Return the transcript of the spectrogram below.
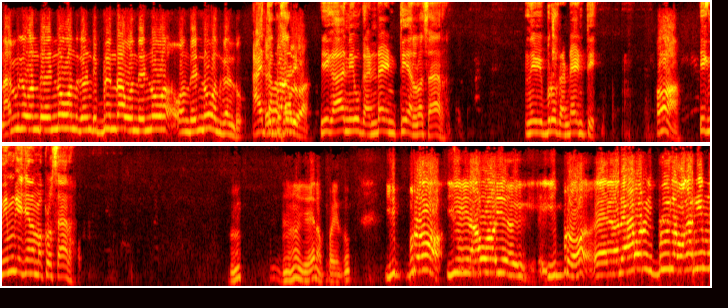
ನಮ್ಗೆ ಒಂದ್ ಹೆಣ್ಣು ಒಂದ್ ಗಂಡು ಇಬ್ರಿಂದ ಒಂದ್ ಹೆಣ್ಣು ಒಂದ್ ಹೆಣ್ಣು ಒಂದ್ ಗಂಡು. ಆಯ್ತಲ್ಲ ಇಬ್ರು ಸರ್ ಈಗ ನೀವು ಗಂಡ ಹೆಂಡತಿ ಅಲ್ವಾ ಸರ್? ನೀವಿಬ್ರು ಗಂಡ ಹೆಂಡತಿ. ಹಾ. ಈಗ ನಿಮ್ಗೆ ಎಷ್ಟ್ ಜನ ಮಕ್ಕಳು ಸರ್? ಹ್ಮ್, ಏನಪ್ಪ ಇದು? ಇಬ್ರು ಈ ನಾವು ಇಬ್ರು ಯಾರು ಇಬ್ರು ಇಲ್ಲ ಅವಾಗ ನಿಮ್ಮ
